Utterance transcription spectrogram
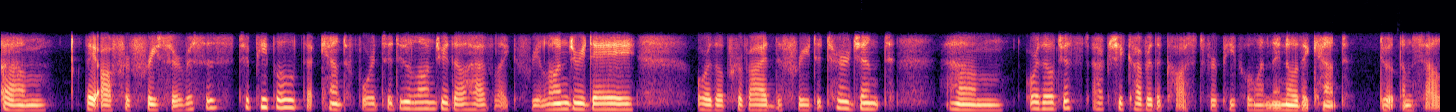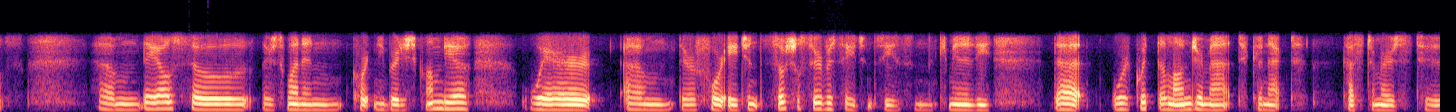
Um, they offer free services to people that can't afford to do laundry. They'll have like free laundry day, or they'll provide the free detergent, um, or they'll just actually cover the cost for people when they know they can't do it themselves. Um, they also there's one in Courtenay, British Columbia, where um, there are four agents, social service agencies in the community that work with the laundromat to connect customers to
